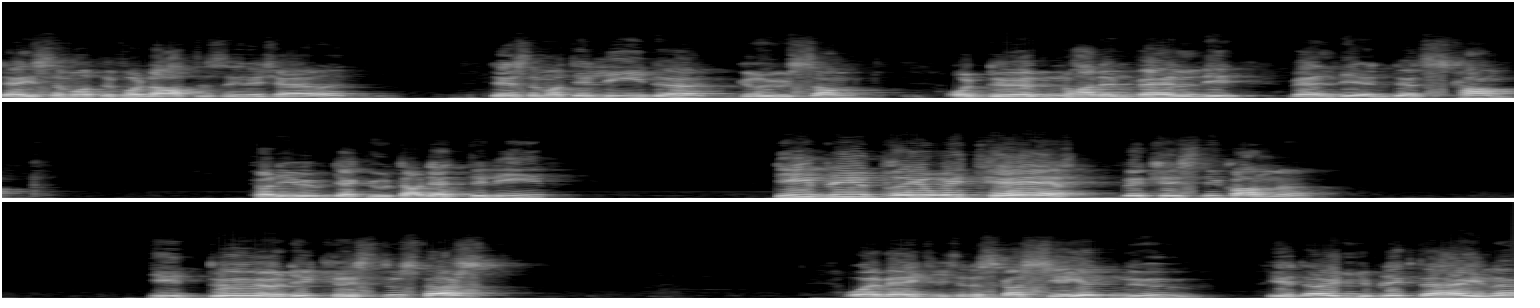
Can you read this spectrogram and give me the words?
De som måtte forlate sine kjære, de som måtte lide grusomt, og døden hadde en veldig, veldig en dødskamp før de gikk ut av dette liv. De blir prioritert ved Kristi komme. De døde i Kristus først. Og jeg vet ikke, det skal skje et nu, i et øyeblikk det hele,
